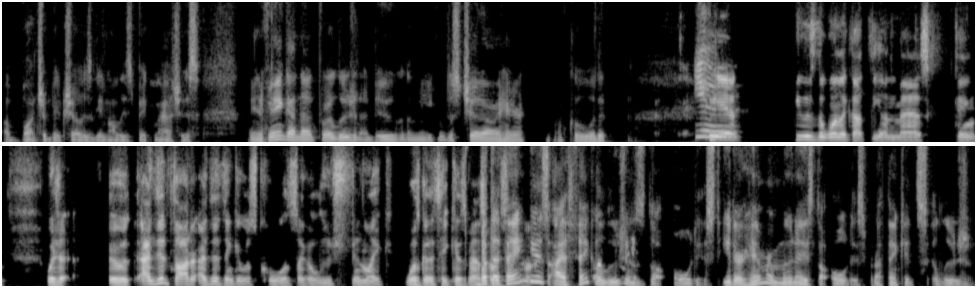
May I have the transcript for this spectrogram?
a bunch of big shows, getting all these big matches. I mean, if you ain't got nothing for Illusion to do, I mean, you can just chill out here. I'm cool with it. yeah. Yeah. He was the one that got the unmasking, which it was. I did thought I did think it was cool. It's like Illusion like was gonna take his mask. But the thing is, I think Illusion's the oldest. Either him or Mune is the oldest, but I think it's Illusion.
